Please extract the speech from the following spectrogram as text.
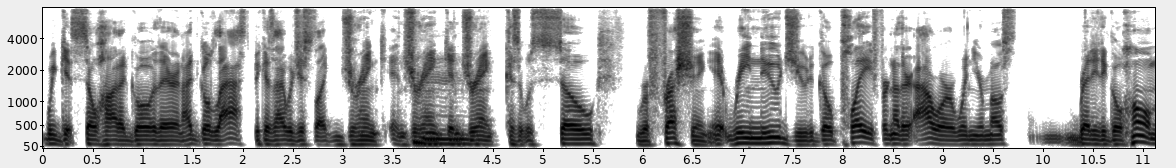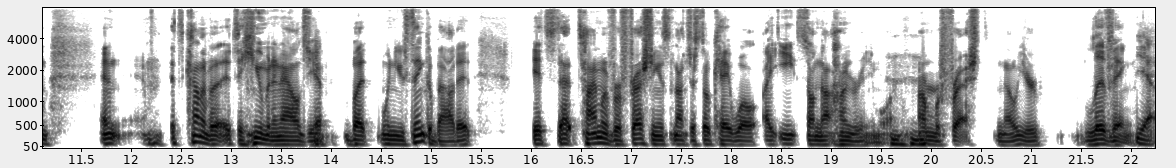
we'd get so hot I'd go over there and I'd go last because I would just like drink and drink mm. and drink because it was so refreshing. It renewed you to go play for another hour when you're most ready to go home. And it's kind of a it's a human analogy, yep. but when you think about it, it's that time of refreshing. It's not just okay. Well, I eat, so I'm not hungry anymore. Mm-hmm. I'm refreshed. No, you're living. Yeah.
